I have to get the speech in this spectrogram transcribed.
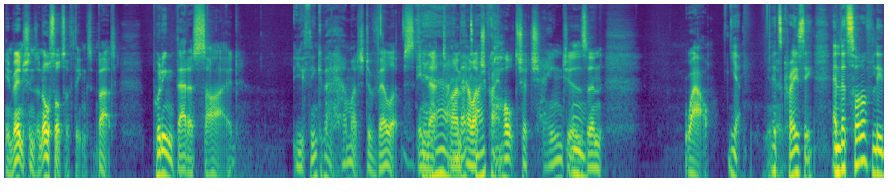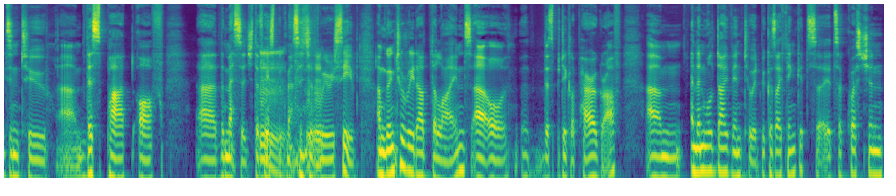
inventions and all sorts of things. But putting that aside, you think about how much develops in Yeah, that in time, that how much timeframe. culture changes, and wow. Yeah, it's crazy. And that sort of leads into um, this part of uh, the message, the Facebook message that we received. I'm going to read out the lines uh, or uh, this particular paragraph, um, and then we'll dive into it because I think it's uh, it's a question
